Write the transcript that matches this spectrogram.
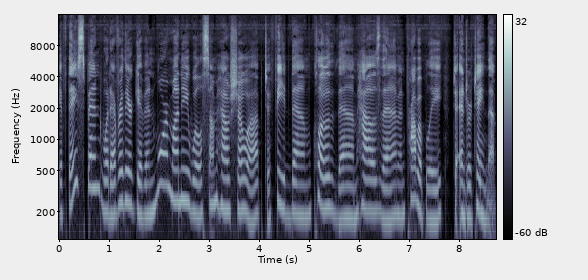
If they spend whatever they're given, more money will somehow show up to feed them, clothe them, house them, and probably to entertain them.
